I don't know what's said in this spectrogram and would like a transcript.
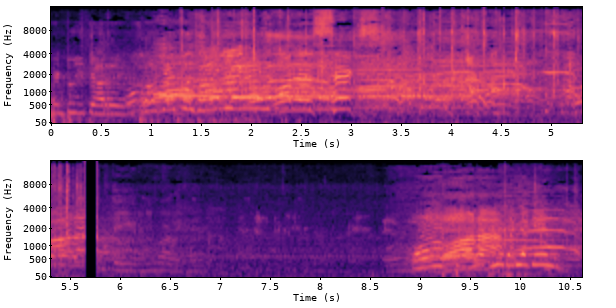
पिंटू जी तैयार रहे और गेंद को उछाला दिया है। और सिक्स बढ़िया गेंद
